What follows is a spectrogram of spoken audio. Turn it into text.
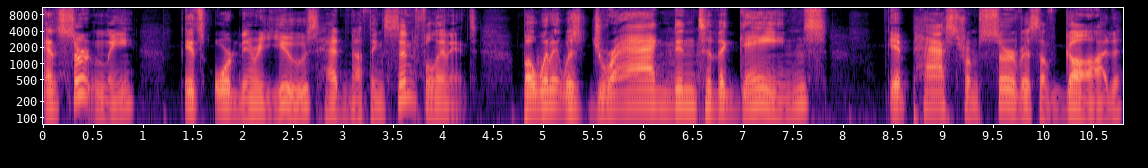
and certainly its ordinary use had nothing sinful in it. But when it was dragged into the games, it passed from service of God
